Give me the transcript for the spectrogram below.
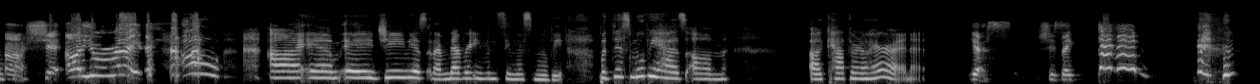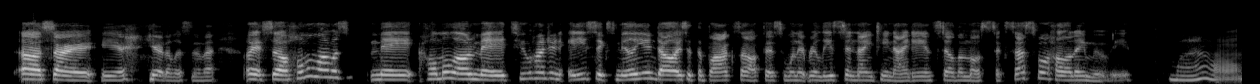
Okay. Oh shit. Oh you were right. oh, I am a genius, and I've never even seen this movie. But this movie has um, uh, Catherine O'Hara in it. yes. She's like, Kevin! Oh, sorry. You, you had to listen to that. Okay, so Home Alone was made. Home Alone made 286 million dollars at the box office when it released in 1990, and still the most successful holiday movie. Wow.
